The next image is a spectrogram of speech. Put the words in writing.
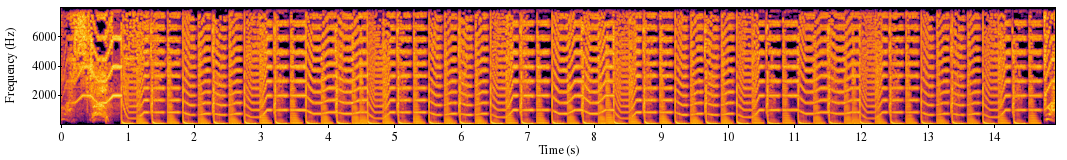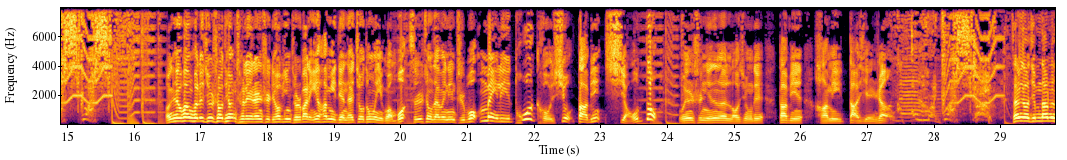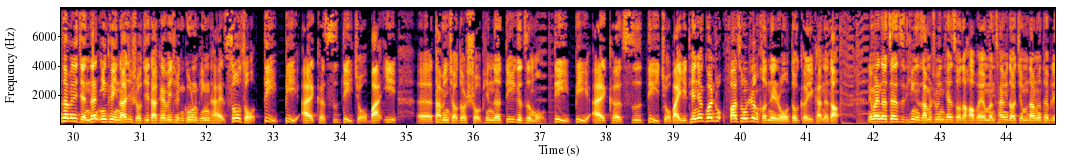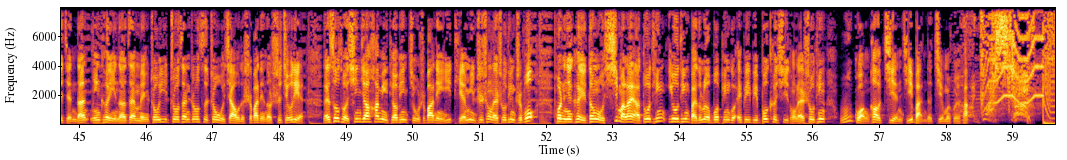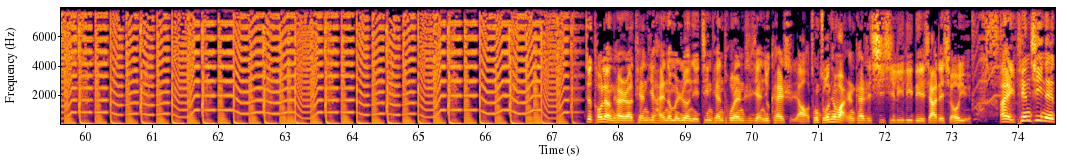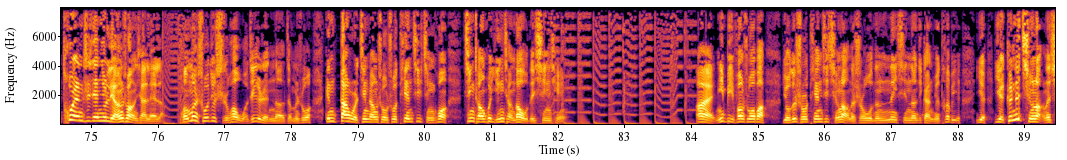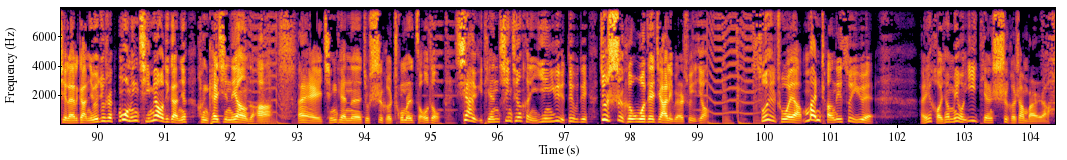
！OK，欢迎回来继续收听《车里人士调频九十八点一哈密电台交通文艺广播》，此时正在为您直播《魅力脱口秀》大斌小豆，我也是您的老兄弟大斌哈密大先生，oh my god。参与到节目当中特别的简单，您可以拿起手机，打开微信公众平台，搜索 dbxd 九八一，呃，大兵小豆首拼的第一个字母 dbxd 九八一，添加关注，发送任何内容我都可以看得到。另外呢，再次提醒咱们收音前所有的好朋友们，参与到节目当中特别的简单，您可以呢在每周一周三、周四周五下午的十八点到十九点来搜索新疆哈密调频九十八点一甜蜜之声来收听直播，或者您可以登录喜马拉雅多听、优听、百度乐播、苹果 APP 播客系统来收听无广告剪辑版的节目回放。这头两天啊，天气还那么热呢，今天突然之间就开始啊，从昨天晚上开始淅淅沥沥的下这小雨，哎，天气呢突然之间就凉爽下来了。朋友们说句实话，我这个人呢，怎么说，跟大伙儿经常说说天气情况，经常会影响到我的心情。哎，你比方说吧，有的时候天气晴朗的时候，我的内心呢就感觉特别，也也跟着晴朗了起来了，感觉就是莫名其妙的感觉很开心的样子啊。哎，晴天呢就适合出门走走，下雨天心情很阴郁，对不对？就适合窝在家里边睡觉。所以说呀，漫长的岁月，哎，好像没有一天适合上班啊。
